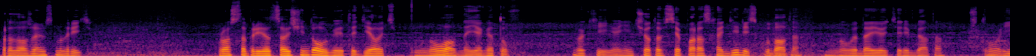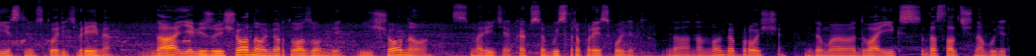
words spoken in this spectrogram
продолжаем смотреть. Просто придется очень долго это делать. Ну ладно, я готов. Окей, они что-то все порасходились куда-то. Ну вы даете, ребята. Что, если ускорить время? Да, я вижу еще одного мертвого зомби. Еще одного. Смотрите, как все быстро происходит. Да, намного проще. Думаю, 2х достаточно будет.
